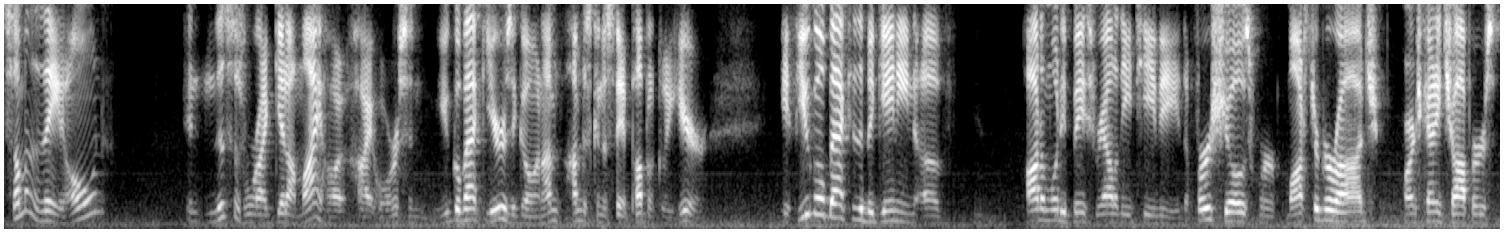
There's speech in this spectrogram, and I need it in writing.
Some of the they own, and this is where I get on my high horse. And you go back years ago, and I'm, I'm just going to say it publicly here. If you go back to the beginning of automotive-based reality TV. The first shows were Monster Garage, Orange County Choppers,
